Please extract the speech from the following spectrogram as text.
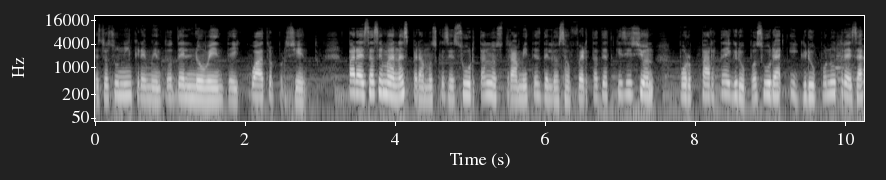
Esto es un incremento del 94%. Para esta semana esperamos que se surtan los trámites de las ofertas de adquisición por parte de Grupo Sura y Grupo Nutresa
